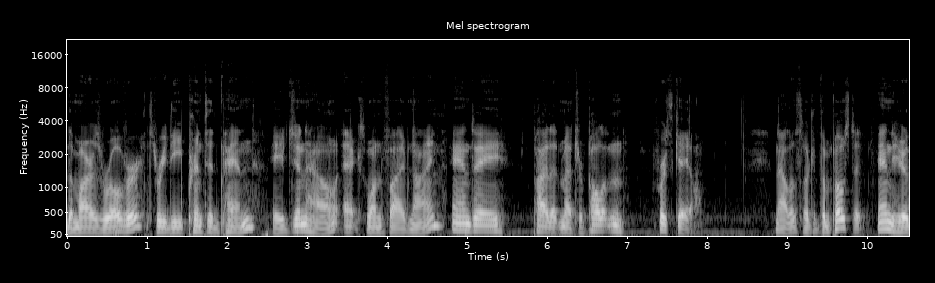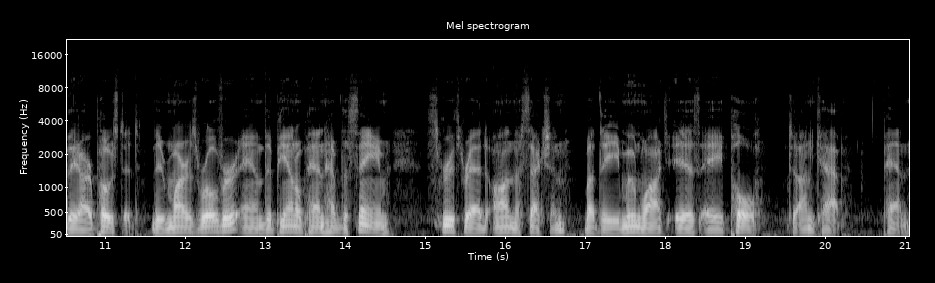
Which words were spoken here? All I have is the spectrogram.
The Mars Rover 3D printed pen, a Jinhao X159, and a Pilot Metropolitan for scale. Now let's look at them posted. And here they are posted. The Mars Rover and the piano pen have the same screw thread on the section, but the Moonwalk is a pull to uncap pen.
